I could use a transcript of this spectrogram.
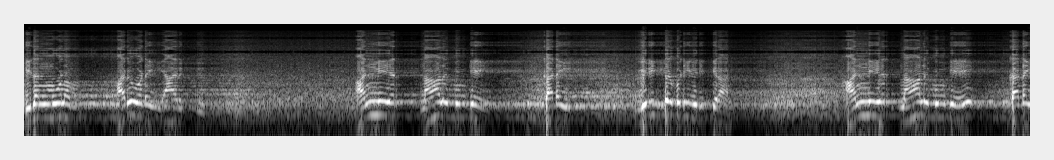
இதன் மூலம் அறுவடை யாருக்கு? அந்நியர் நாளும் இங்கே கடை விரித்தபடி விரிக்கிறான் அந்நியர் நாளும் இங்கே கடை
